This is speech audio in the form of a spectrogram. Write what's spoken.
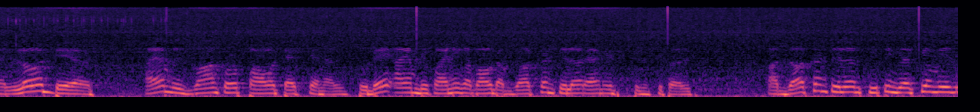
Hello there, I am Rizwan for Power Tech channel. Today I am defining about absorption chiller and its principles. Absorption chiller keeping vacuum is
